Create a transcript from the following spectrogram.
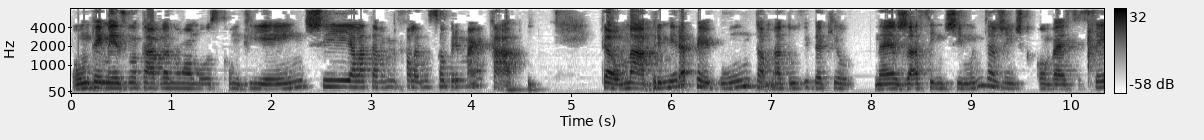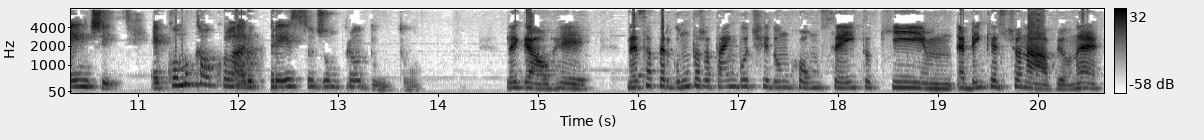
Ontem mesmo eu estava num almoço com um cliente e ela estava me falando sobre markup. Então, na primeira pergunta, uma dúvida que eu né, já senti, muita gente que conversa e sente, é como calcular o preço de um produto. Legal, Rê. Nessa pergunta já está embutido um conceito que hum, é bem questionável, né?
